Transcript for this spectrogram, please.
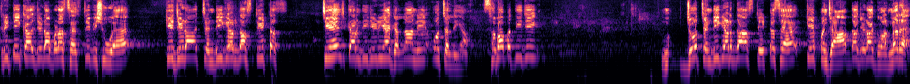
ਕ੍ਰਿਟੀਕਲ ਜਿਹੜਾ ਬੜਾ ਸੈਂਸਿਟਿਵ ਇਸ਼ੂ ਹੈ ਕਿ ਜਿਹੜਾ ਚੰਡੀਗੜ੍ਹ ਦਾ ਸਟੇਟਸ ਚੇਂਜ ਕਰਨ ਦੀ ਜਿਹੜੀਆਂ ਗੱਲਾਂ ਨੇ, ਉਹ ਚੱਲੀਆਂ। ਸਭਾਪਤੀ ਜੀ ਜੋ ਚੰਡੀਗੜ੍ਹ ਦਾ ਸਟੇਟਸ ਹੈ ਕਿ ਪੰਜਾਬ ਦਾ ਜਿਹੜਾ ਗਵਰਨਰ ਹੈ,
